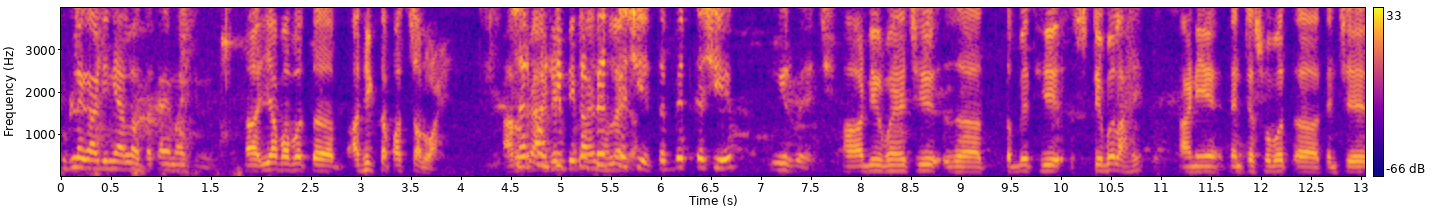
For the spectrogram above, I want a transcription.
कुठल्या गाडीने आला होता काय माहिती याबाबत अधिक तपास चालू आहे. सर पण तब्येत कशी आहे? तब्येत कशी आहे? निर्भयाची. निर्भयाची तब्येत ही स्टेबल आहे. आणि त्यांच्यासोबत त्यांचे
